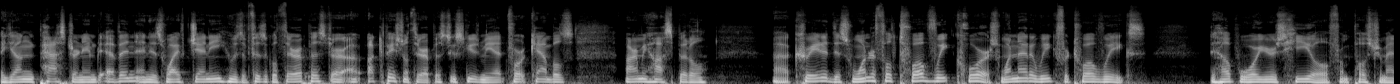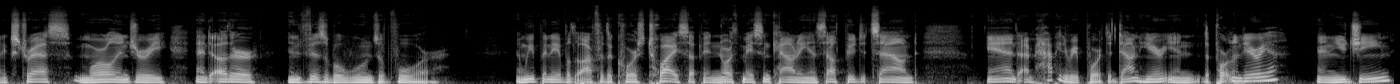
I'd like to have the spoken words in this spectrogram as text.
a young pastor named Evan and his wife Jenny, who was a physical therapist or uh, occupational therapist, excuse me, at Fort Campbell's Army Hospital, uh, created this wonderful 12 week course, one night a week for 12 weeks, to help warriors heal from post traumatic stress, moral injury, and other invisible wounds of war. And we've been able to offer the course twice up in North Mason County and South Puget Sound. And I'm happy to report that down here in the Portland area and Eugene,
